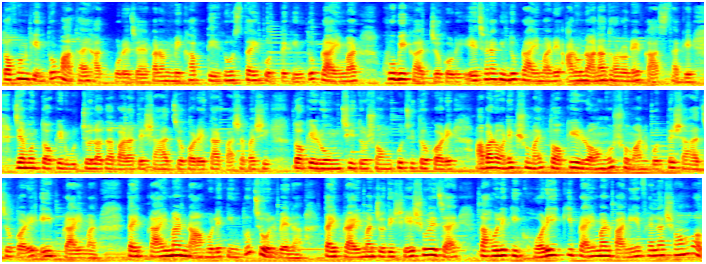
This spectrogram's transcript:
তখন কিন্তু মাথায় হাত পড়ে যায়। কারণ মেকআপ দীর্ঘস্থায়ী করতে কিন্তু প্রাইমার খুবই কার্যকরী। এছাড়া কিন্তু প্রাইমারে আরও নানা ধরনের কাজ থাকে। যেমন ত্বকের উজ্জ্বলতা বাড়াতে সাহায্য করে। তার পাশাপাশি ত্বকে রোমছিত সংকুচিত করে। আবার অনেক সময় ত্বকের রঙও সমান করতে সাহায্য করে এই প্রাইমার। তাই প্রাইমার না হলে কিন্তু চলবে না। তাই প্রাইমার যদি শেষ হয়ে যায়, তাহলে কি ঘরেই কি প্রাইমার বানিয়ে ফেলা সম্ভব?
